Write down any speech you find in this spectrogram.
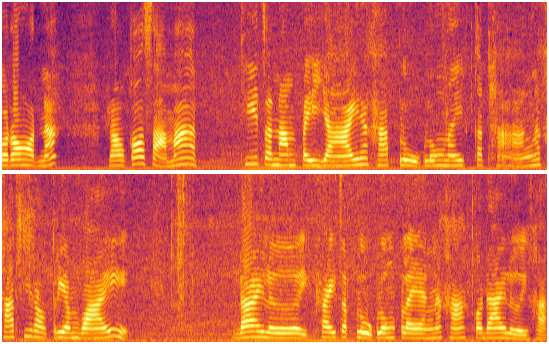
ก็รอดนะ เราก็สามารถที่จะนำไปย้ายนะคะ ปลูกลงในกระถางนะคะ ที่เราเตรียมไว้ได้เลย ใครจะปลูกลงแปลงนะคะ ก็ได้เลยค่ะ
